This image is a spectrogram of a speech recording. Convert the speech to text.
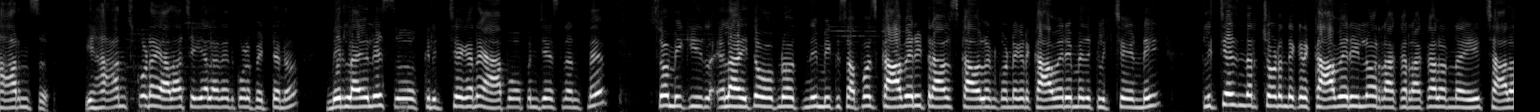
హార్న్స్. ఈ హార్న్స్ కూడా ఎలా చేయాలనేది కూడా పెట్టాను. మీరు లైవ్లీస్ క్లిక్ చేయగానే యాప్ ఓపెన్ చేసిన వెంటనే. సో మీకు ఎలా అయితే ఓపెన్ అవుతుంది మీకు సపోజ్ కావేరీ ట్రావెల్స్ కావాలనుకోండి ఇక్కడ కావేరీ మీద క్లిక్ చేయండి. క్లిక్ చేసిన తర్వాత చూడండి ఇక్కడ కావేరీలో రకరకాలు ఉన్నాయి. చాలా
